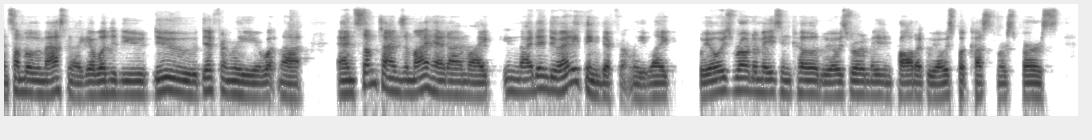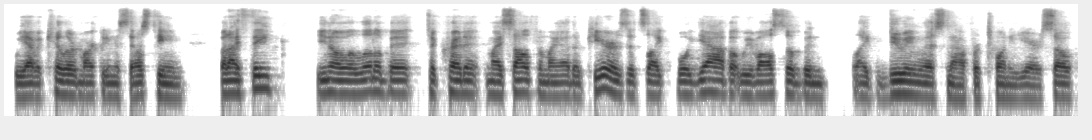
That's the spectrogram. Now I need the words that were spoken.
And some of them ask me, like, yeah, what did you do differently or whatnot? And sometimes in my head, I'm like, I didn't do anything differently. Like, we always wrote amazing code, we always wrote amazing product, we always put customers first. We have a killer marketing and sales team. But I think you know, a little bit to credit myself and my other peers, it's like, well, yeah, but we've also been like doing this now for 20 years. So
